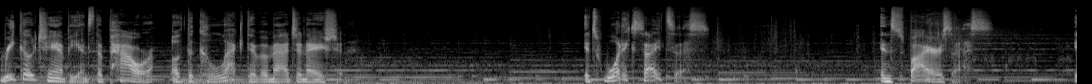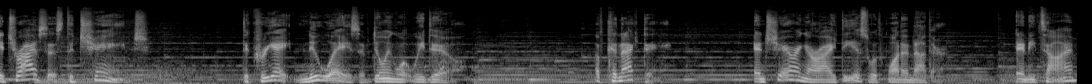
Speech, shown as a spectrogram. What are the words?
Ricoh champions the power of the collective imagination. It's what excites us, inspires us. It drives us to change, to create new ways of doing what we do, of connecting and sharing our ideas with one another, anytime,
